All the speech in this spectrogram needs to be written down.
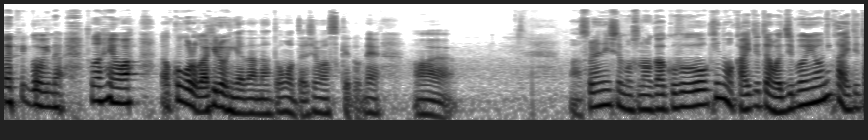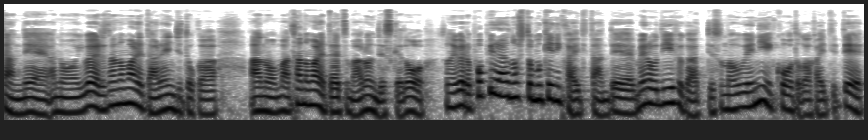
な。結構みんな、その辺は心が広いんやな、なんて思ったりしますけどね、はい。まあ、それにしてもその楽譜を昨日書いてたのは自分用に書いてたんで、あの、いわゆる頼まれたアレンジとか、あの、まあ、頼まれたやつもあるんですけど、そのいわゆるポピュラーの人向けに書いてたんで、メロディーフがあって、その上にコードが書いてて、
